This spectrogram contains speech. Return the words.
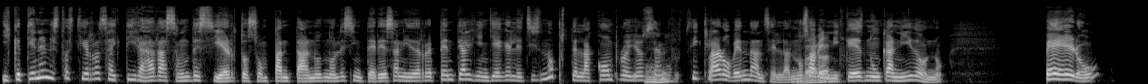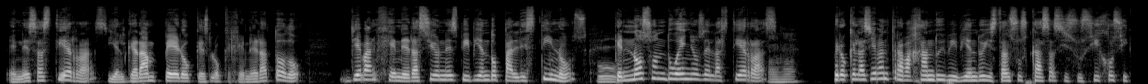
Y que tienen estas tierras ahí tiradas, son desiertos, son pantanos, no les interesan, y de repente alguien llega y les dice, no, pues te la compro. Y ellos dicen, "Pues sí, claro, véndanselas, no saben ni qué es, nunca han ido, ¿no? Pero en esas tierras, y el gran pero, que es lo que genera todo, llevan generaciones viviendo palestinos Uh. que no son dueños de las tierras, pero que las llevan trabajando y viviendo y están sus casas y sus hijos y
